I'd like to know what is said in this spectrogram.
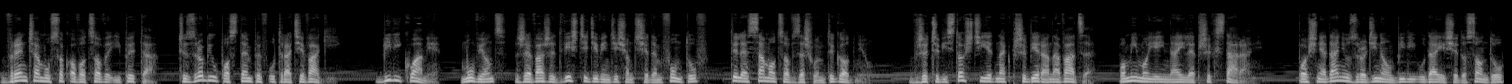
Wręcza mu sok owocowy i pyta, czy zrobił postępy w utracie wagi. Billy kłamie, mówiąc, że waży 297 funtów, tyle samo co w zeszłym tygodniu. W rzeczywistości jednak przybiera na wadze, pomimo jej najlepszych starań. Po śniadaniu z rodziną Billy udaje się do sądu,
